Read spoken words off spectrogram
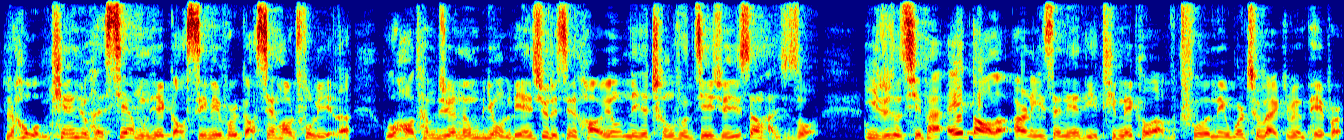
然后我们天天就很羡慕那些搞 CV 或者搞信号处理的，哇，好，他们居然能用连续的信号，用那些成熟机器学习算法去做。一直就期盼，哎，到了二零一三年底，Tim Makelove 出了那个 Word to Vec 这篇 paper，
